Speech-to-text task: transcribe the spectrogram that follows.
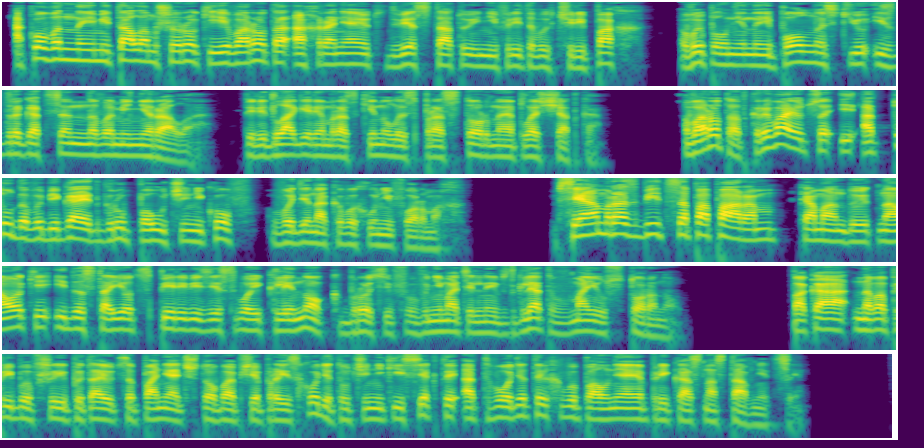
Окованные металлом широкие ворота охраняют две статуи нефритовых черепах, выполненные полностью из драгоценного минерала. Перед лагерем раскинулась просторная площадка. Ворота открываются, и оттуда выбегает группа учеников в одинаковых униформах. «Всем разбиться по парам!» — командует Наоки и достает с перевязи свой клинок, бросив внимательный взгляд в мою сторону. Пока новоприбывшие пытаются понять, что вообще происходит, ученики секты отводят их, выполняя приказ наставницы.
